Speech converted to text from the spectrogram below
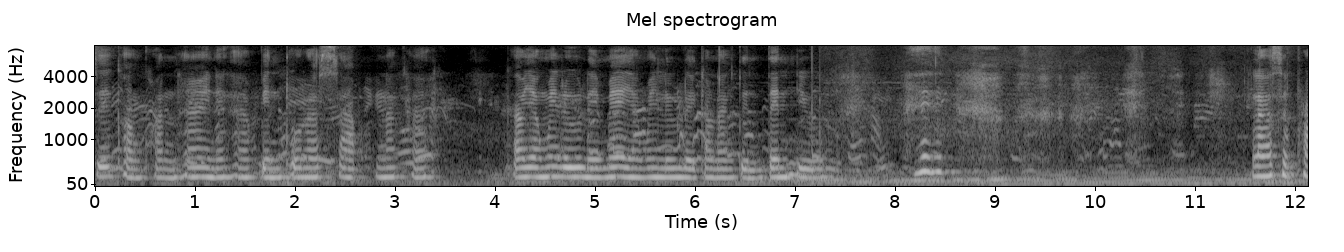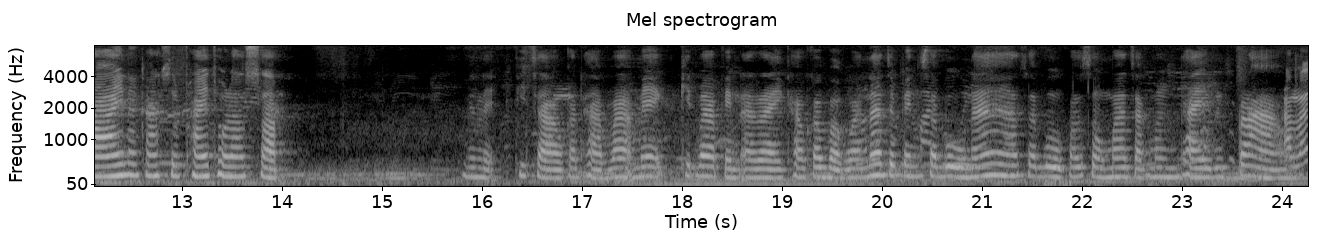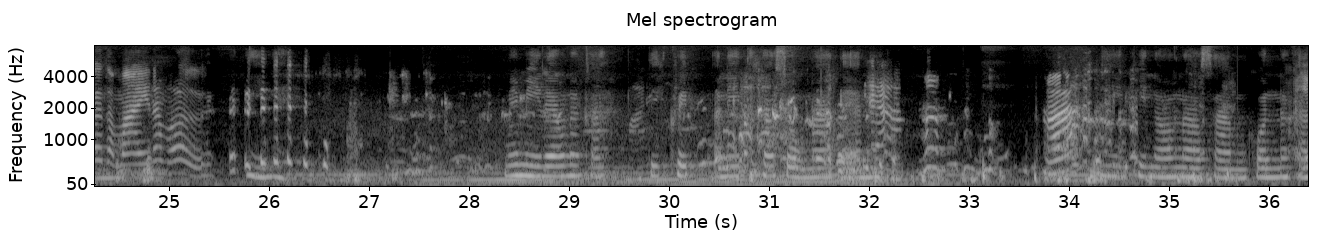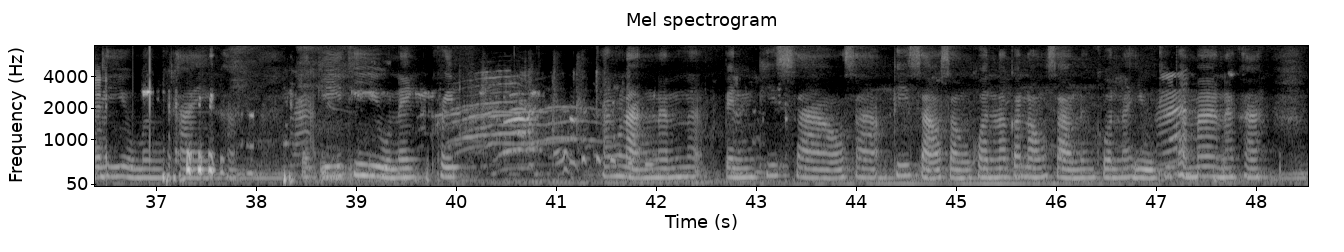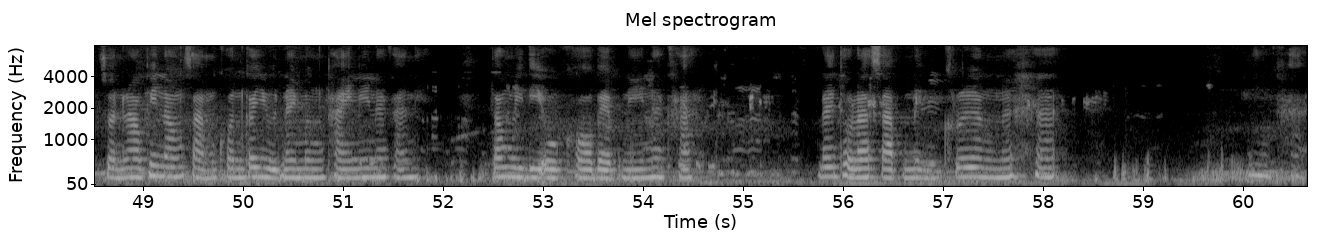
ซื้อของขวัญให้นะคะ เป็นโทรศัพท์นะคะ เขายังไม่รู้เลยแม่ยังไม่รู้เลยกำลังตื่นเต้นอยู่ เราเซอร์ไพรส์นะคะเซอร์ไพรส์โทรศัพท์นั่นแหละพี่สาวก็ถามว่าแม่คิดว่าเป็นอะไรเขาก็บอกว่าน่าจะเป็นสบู่นะสบู่เขาส่งมาจากเมืองไทยหรือเปล่าอะไรทำไมนะเออนี่ไงไม่มีแล้วนะคะ ที่คลิปอันนี้ที่เขาส่งมาแต่อันนี้นี่พี่น้องเราสามคนนะคะ ที่อยู่เมืองไทยค่ะเมื่อกี้ที่อยู่ในคลิปข้างหลังนั้นน่ะเป็นพี่สาวสามพี่สาวสองคนแล้วก็น้องสาวหนึ่งคนนะอยู่ที่พม่านะคะ ส่วนเราพี่น้องสามคนก็อยู่ในเมืองไทยนี่นะคะนี่ต้องวิดีโอคอลแบบนี้นะคะ ได้โทรศัพท์หนึ่งเครื่องนะคะนี่ค่ะ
